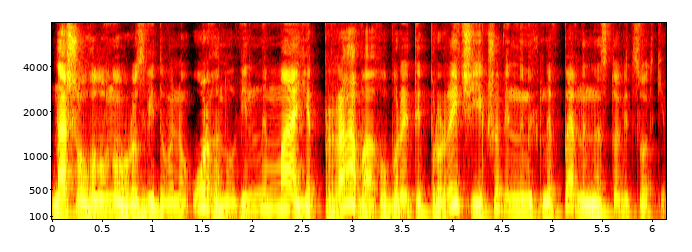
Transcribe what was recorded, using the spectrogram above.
нашого головного розвідувального органу, він не має права говорити про речі, якщо він в них не впевнений на 100%.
